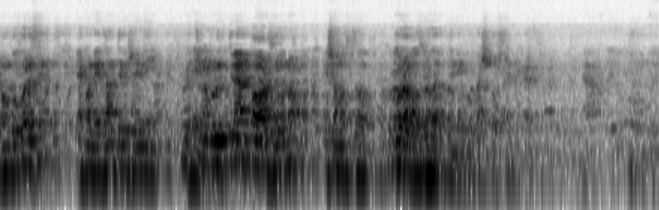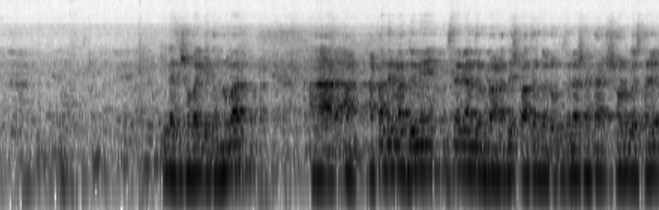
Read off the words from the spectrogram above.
ভঙ্গ করেছে। এখন এখান থেকে সে নি- তিনি পরিত্রাণ পাওয়ার জন্য এই সমস্ত গোড়া অজুহাত তিনি প্রকাশ করছেন। ঠিক আছে, সবাইকে ধন্যবাদ। আর আপনাদের মাধ্যমে ইসলামী আন্দোলন বাংলাদেশ পাথরঘাট উপজেলা শাখার সর্বস্তরের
